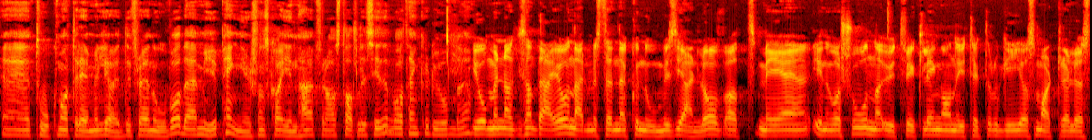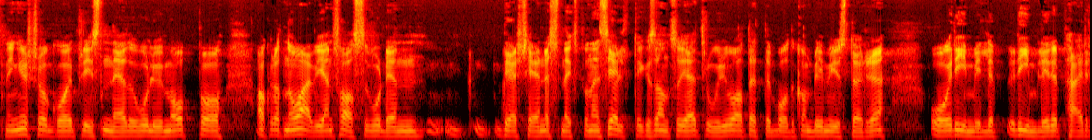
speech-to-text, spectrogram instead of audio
2,3 eh, milliarder fra Enova. Det er mye penger som skal inn her fra statlig side. Hva tenker du om det? Jo, men Det er jo nærmest en økonomisk jernlov at med innovasjon og utvikling og ny teknologi og smartere løsninger, så går prisen ned og volumet opp. og Akkurat nå er vi i en fase hvor den, det skjer nesten eksponentielt. Så jeg tror jo at dette både kan bli mye større og rimeligere, rimeligere per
